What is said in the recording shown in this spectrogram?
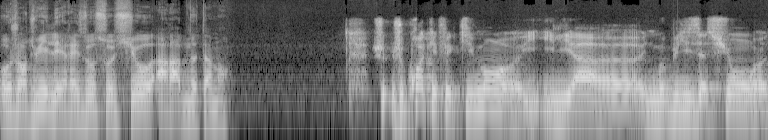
aujourd'hui les réseaux sociaux arabes notamment? Je, crois qu'effectivement, euh, il y a euh, une mobilisation euh,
